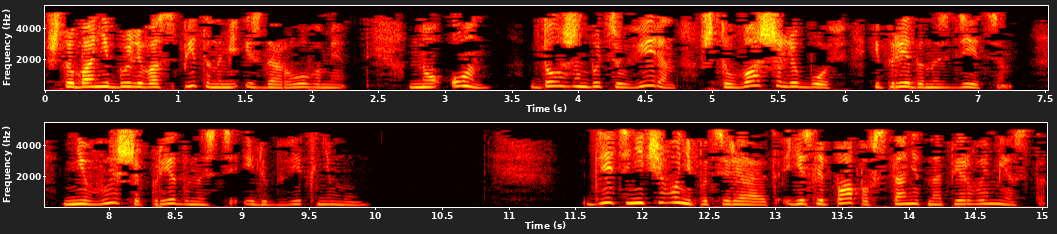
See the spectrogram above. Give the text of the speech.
чтобы они были воспитанными и здоровыми, но он должен быть уверен, что ваша любовь и преданность детям не выше преданности и любви к нему. Дети ничего не потеряют, если папа встанет на первое место.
